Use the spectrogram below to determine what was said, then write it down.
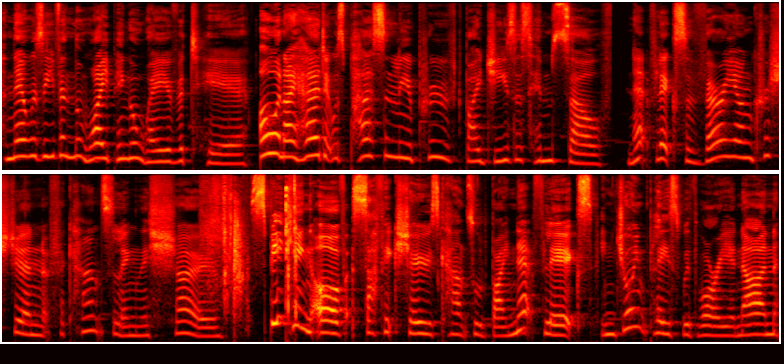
And there was even the wiping away of a tear. Oh, and I heard it was personally approved by Jesus himself. Netflix are very unchristian for cancelling this show. Speaking of sapphic shows cancelled by Netflix, in joint place with Warrior Nun,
